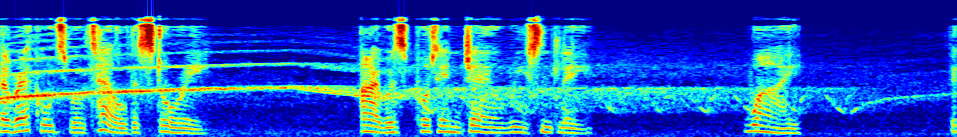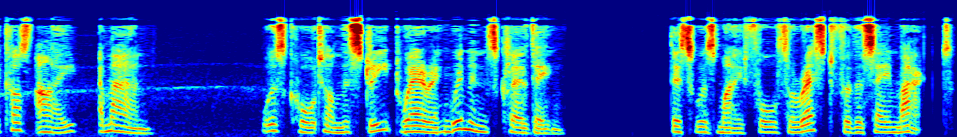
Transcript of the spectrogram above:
The records will tell the story. I was put in jail recently. Why? Because I, a man, was caught on the street wearing women's clothing. This was my fourth arrest for the same act.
